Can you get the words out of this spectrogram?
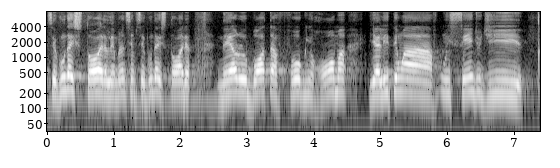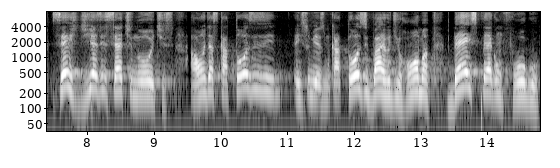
segundo a história, lembrando sempre, segundo a história, Nero bota fogo em Roma e ali tem uma, um incêndio de seis dias e sete noites, aonde as 14, é isso mesmo, 14 bairros de Roma, 10 pegam fogo.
